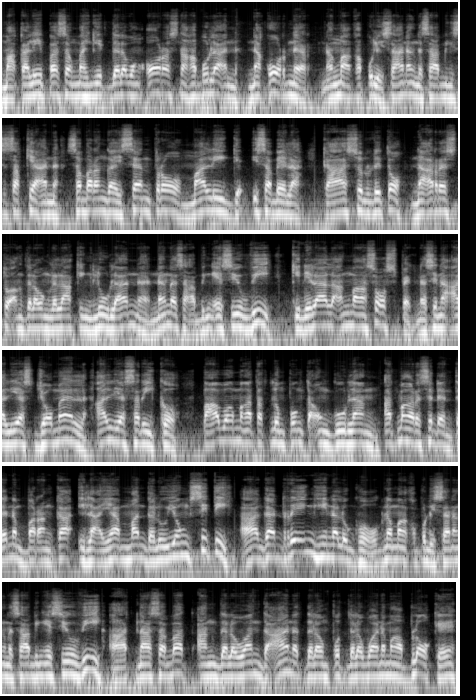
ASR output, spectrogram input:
Makalipas ang mahigit dalawang oras na habulan na corner ng mga kapulisan ang nasabing sasakyan sa barangay Sentro, Malig, Isabela. Kasunod nito, naaresto ang dalawang lalaking lulan ng nasabing SUV. Kinilala ang mga sospek na sina alias Jomel, alias Rico, pawang mga 30 taong gulang at mga residente ng Barangka, Ilaya, Mandaluyong City. Agad ring hinalughog ng mga kapulisan ang nasabing SUV at nasabat ang 222 na mga bloke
